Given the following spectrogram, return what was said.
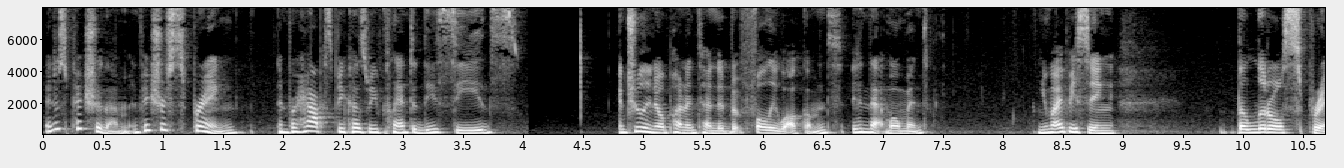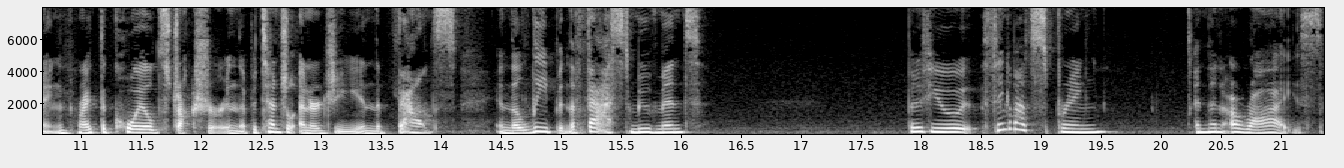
and just picture them and picture spring. And perhaps because we planted these seeds, and truly no pun intended, but fully welcomed in that moment, you might be seeing the little spring, right? The coiled structure and the potential energy and the bounce and the leap and the fast movement. But if you think about spring and then arise,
